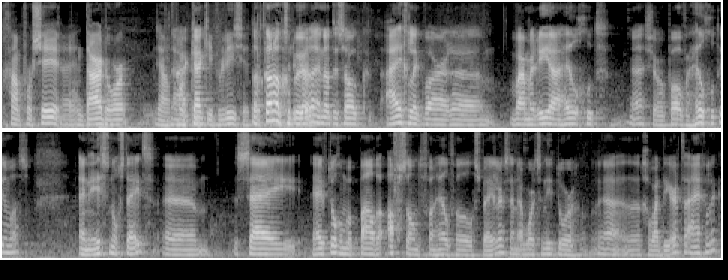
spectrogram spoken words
gaan forceren. En daardoor ja, Nou, voor kijk, Kiki verliezen. Dat, kan ook gebeuren en dat is ook eigenlijk waar, waar Maria heel goed, ja, Sharapova heel goed in was. En is nog steeds. Uh, zij heeft toch een bepaalde afstand van heel veel spelers. En daar wordt ze niet door ja, gewaardeerd eigenlijk.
